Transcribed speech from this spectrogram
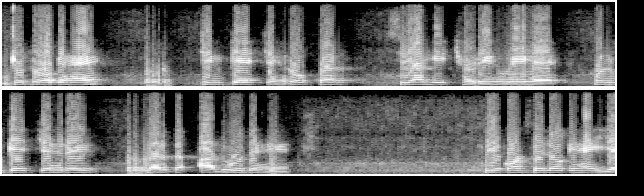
جو لوگ ہیں، جن کے چہروں پر سیاہی چھڑی ہوئی ہے، ان کے چہرے گرد آلود ہیں۔ یہ کون سے لوگ ہیں؟ یہ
